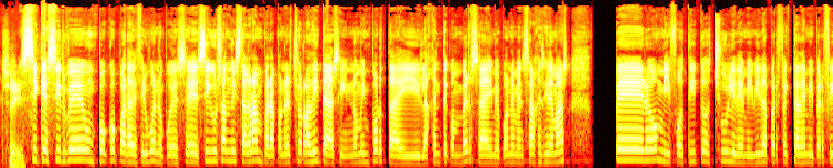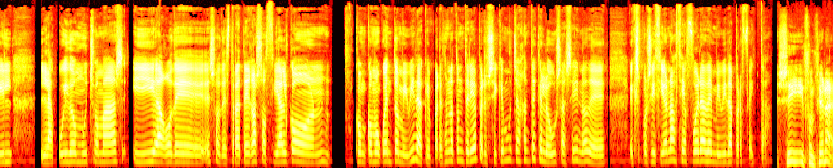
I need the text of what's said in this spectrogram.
sí, que sirve un poco para decir, bueno, pues eh, sigo usando Instagram para poner chorraditas y no me importa y la gente conversa y me pone mensajes y demás, pero mi fotito chuli de mi vida perfecta de mi perfil la cuido mucho más y hago de eso, de estratega social con, con cómo cuento mi vida, que parece una tontería, pero sí que hay mucha gente que lo usa así, ¿no? De exposición hacia afuera de mi vida perfecta. Sí, y funciona.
